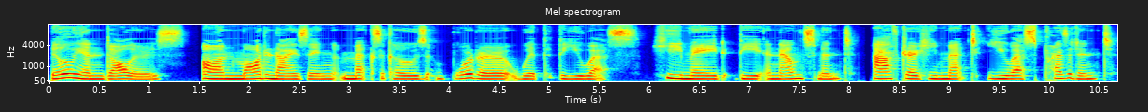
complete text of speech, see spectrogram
billion on modernizing Mexico's border with the US. He made the announcement after he met US President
